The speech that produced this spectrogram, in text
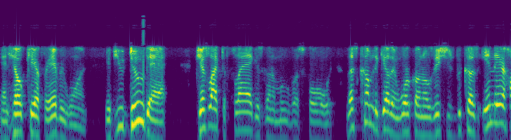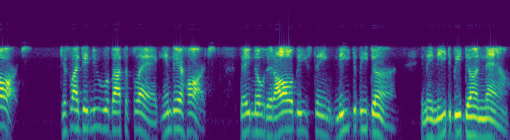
and health care for everyone. If you do that, just like the flag is going to move us forward, let's come together and work on those issues because in their hearts, just like they knew about the flag, in their hearts, they know that all these things need to be done and they need to be done now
